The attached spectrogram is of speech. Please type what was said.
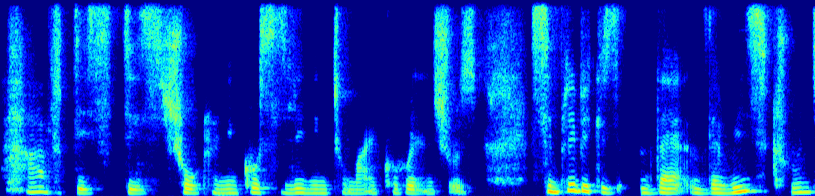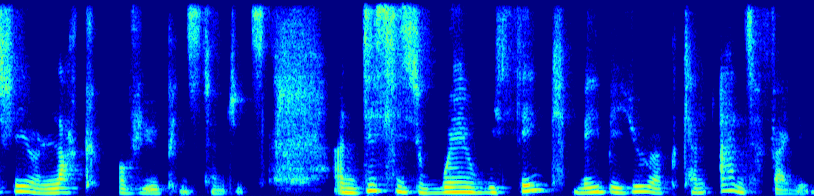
have these, these short learning courses leading to micro credentials, simply because there, there is currently a lack of European standards. And this is where we think maybe Europe can add value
